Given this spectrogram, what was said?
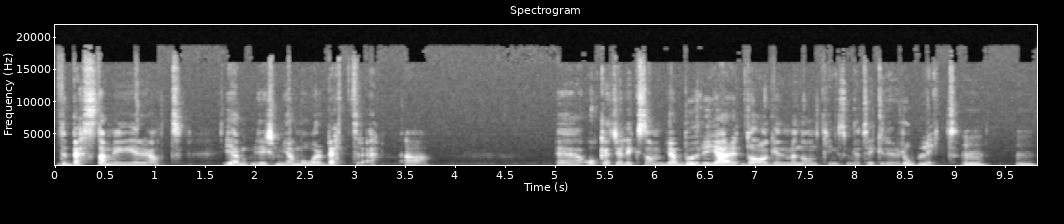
det bästa med är ju att jag, liksom, jag mår bättre. Ja. Eh, och att jag liksom, jag börjar dagen med någonting som jag tycker är roligt. Mm. Mm.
